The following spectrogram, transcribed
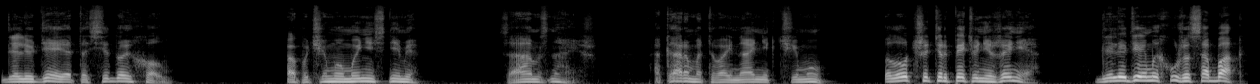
Для людей это седой холм. А почему мы не с ними? Сам знаешь. А карм эта война ни к чему. Лучше терпеть унижение. Для людей мы хуже собак.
